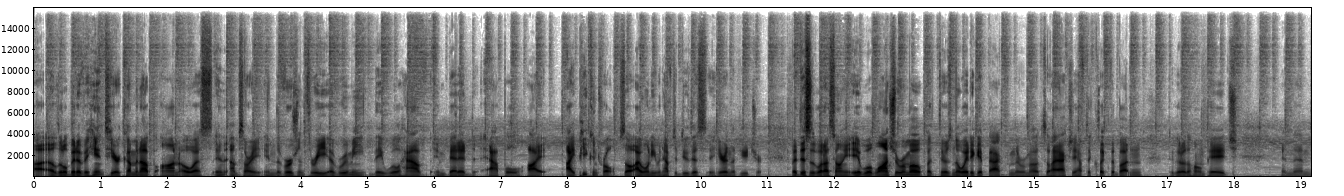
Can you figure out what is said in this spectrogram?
Uh, a little bit of a hint here coming up on OS. In, I'm sorry, in the version three of Roomie, they will have embedded Apple I, IP control, so I won't even have to do this here in the future. But this is what I was telling you. It will launch the remote, but there's no way to get back from the remote, so I actually have to click the button to go to the home page, and then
